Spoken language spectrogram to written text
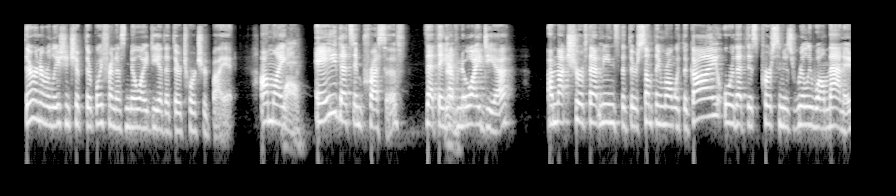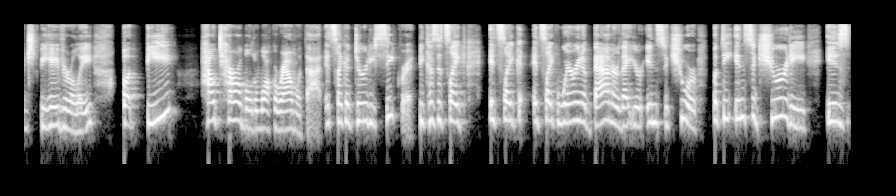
they're in a relationship their boyfriend has no idea that they're tortured by it I'm like wow. a that's impressive that they yeah. have no idea I'm not sure if that means that there's something wrong with the guy or that this person is really well managed behaviorally. But B, how terrible to walk around with that. It's like a dirty secret because it's like it's like it's like wearing a banner that you're insecure but the insecurity is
